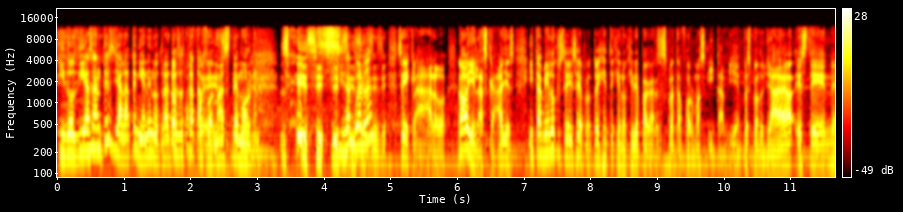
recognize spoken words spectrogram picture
Y dos días antes ya la tenían en otras de esas No plataformas de Morgan. Sí, sí, sí. ¿Sí se acuerdan? Sí, sí, sí. Sí, claro. No, y en las calles. Y también lo que usted dice, de pronto hay gente que no quiere pagar esas plataformas y también, pues cuando ya estén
